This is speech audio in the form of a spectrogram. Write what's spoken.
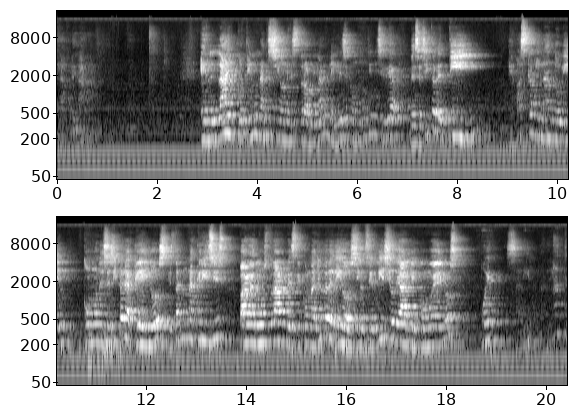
en la fregada. El laico tiene una acción extraordinaria en la iglesia como no tienes idea. Necesita de ti, que vas caminando bien, como necesita de aquellos que están en una crisis para demostrarles que con la ayuda de Dios y el servicio de alguien como ellos pueden salir adelante.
